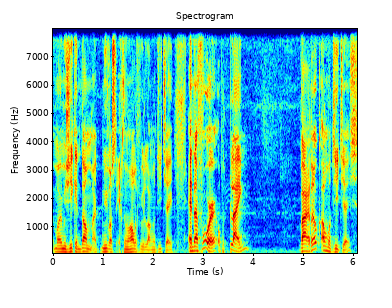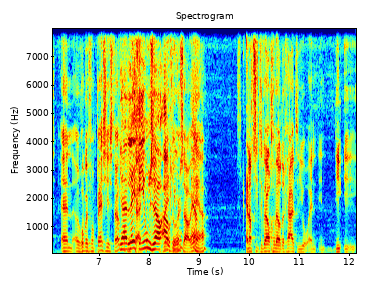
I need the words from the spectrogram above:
mooie muziek. En dan, maar nu was het echt een half uur lange DJ. En daarvoor, op het plein, waren er ook allemaal DJ's. En eh, Robin van Persie is daar ook Ja, Legioenzaal kijken. oud hoor. Ja, ja. ja. En dat ziet er wel geweldig uit. Joh. En en die,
